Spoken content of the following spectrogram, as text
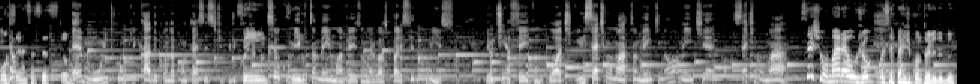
força Então- nessa sessão. É muito complicado quando acontece esse tipo de coisa. Sim, Aconteceu comigo sim. também uma vez um negócio parecido com isso. Eu tinha feito um plot em Sétimo Mar também, que normalmente é. Sétimo Mar Sétimo Mar é o jogo que você perde o controle, Dudu.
